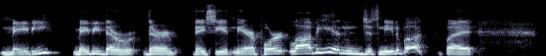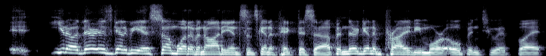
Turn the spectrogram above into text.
maybe maybe they're they're they see it in the airport lobby and just need a book but it, you know there is going to be a somewhat of an audience that's going to pick this up and they're going to probably be more open to it but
